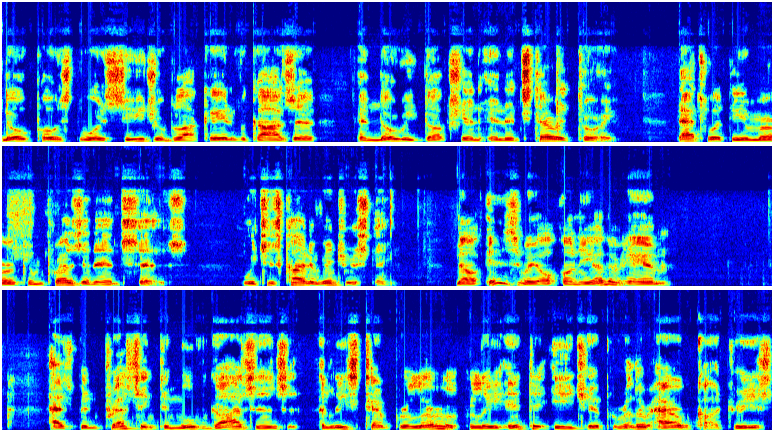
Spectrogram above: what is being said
no post war siege or blockade of Gaza, and no reduction in its territory. That's what the American president says which is kind of interesting. Now, Israel, on the other hand, has been pressing to move Gazans, at least temporarily, into Egypt or other Arab countries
